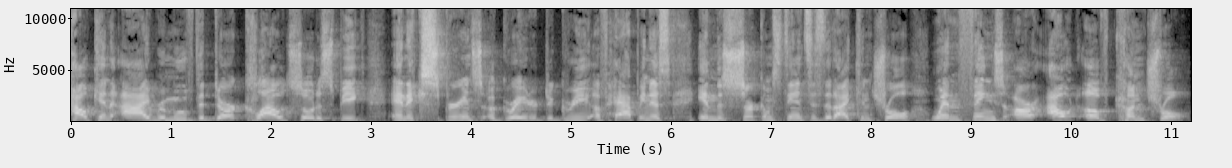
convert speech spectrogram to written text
How can I remove the dark cloud, so to speak, and experience a greater degree of happiness in the circumstances that I control when things are out of control?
